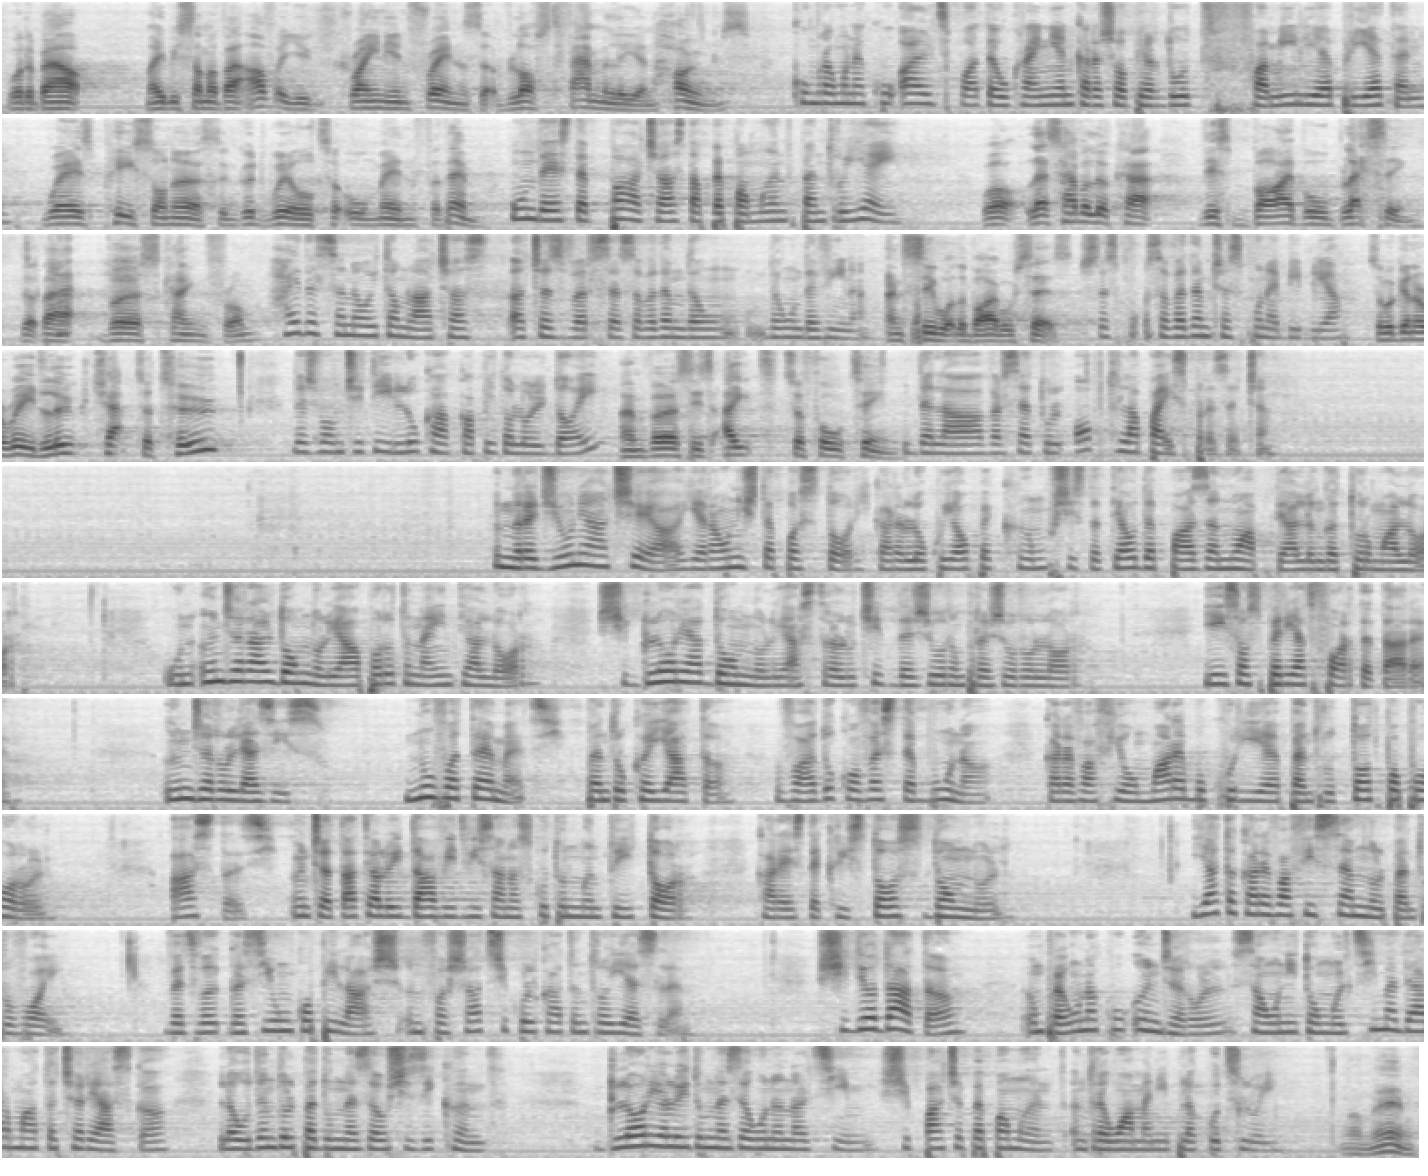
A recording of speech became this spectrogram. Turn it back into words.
What about maybe some of our other Ukrainian friends that have lost family and homes? Cum rămâne cu alți, poate, ucrainieni care și-au pierdut familie, prieteni? Where's peace on earth and goodwill to all men for them? Unde este pacea asta pe pământ pentru ei? Well, let's have a look at this Bible blessing that that verse came from Haideți să ne uităm la aceast, acest verset, să vedem de, un, de unde vine and see what the Bible says. și să, spu- să vedem ce spune Biblia. So we're going to read Luke chapter 2 Deci vom citi Luca, capitolul 2, and verses 8 to 14. de la versetul 8 la 14. În regiunea aceea erau niște păstori care locuiau pe câmp și stăteau de pază noaptea lângă turma lor. Un înger al Domnului a apărut înaintea lor și gloria Domnului a strălucit de jur împrejurul lor. Ei s-au speriat foarte tare. Îngerul le-a zis, nu vă temeți, pentru că iată, vă aduc o veste bună, care va fi o mare bucurie pentru tot poporul. Astăzi, în cetatea lui David vi s-a născut un mântuitor, care este Hristos Domnul. Iată care va fi semnul pentru voi. Veți vă găsi un copilaș înfășat și culcat într-o iesle. Și deodată, împreună cu îngerul, s-a unit o mulțime de armată cerească, lăudându-l pe Dumnezeu și zicând, Glorie lui Dumnezeu în înălțimi și pace pe pământ între oamenii plăcuți lui. Amen.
